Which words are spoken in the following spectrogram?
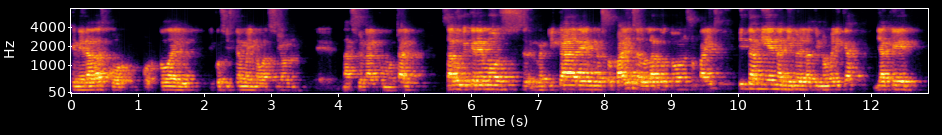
generadas por, por, todo el ecosistema de innovación eh, nacional como tal. Es algo que queremos replicar en nuestro país, a lo largo de todo nuestro país y también a nivel Latinoamérica, ya que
